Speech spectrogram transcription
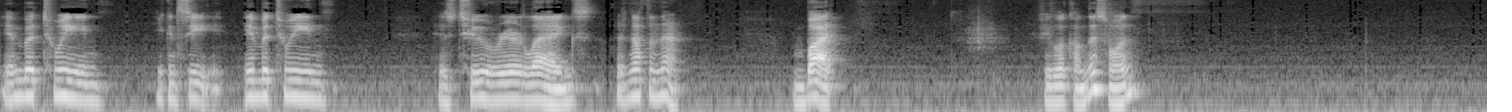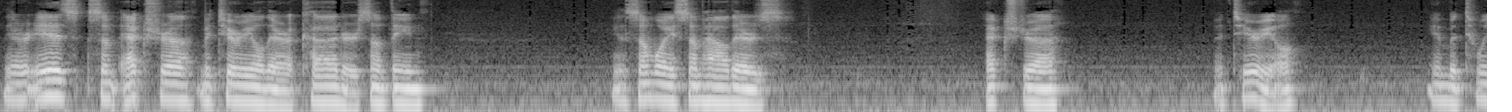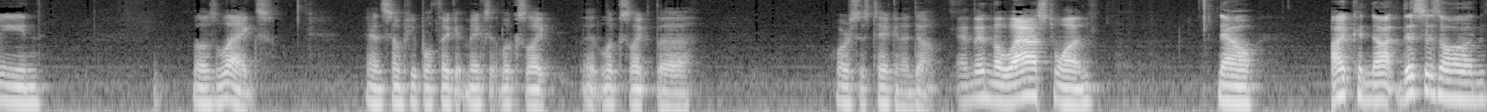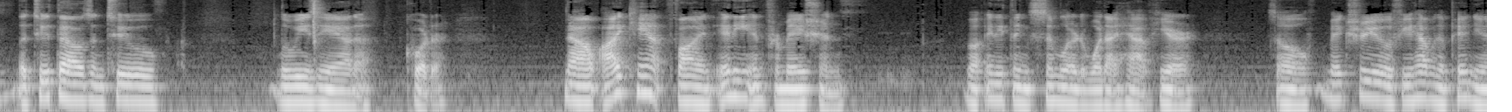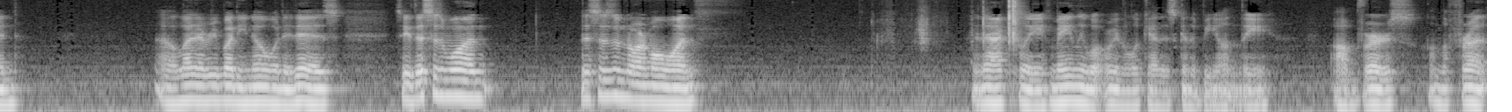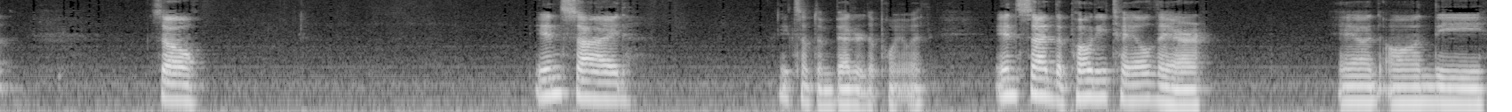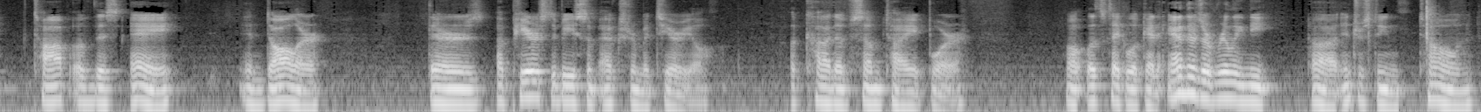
in between, you can see in between his two rear legs, there's nothing there. But if you look on this one, there is some extra material there, a cut or something. In some way, somehow there's extra material in between those legs and some people think it makes it looks like it looks like the horse is taking a dump. And then the last one. Now, I could not. This is on the 2002 Louisiana quarter. Now, I can't find any information about anything similar to what I have here. So make sure you, if you have an opinion, uh, let everybody know what it is. See, this is one, this is a normal one. And actually, mainly what we're going to look at is going to be on the Um, obverse, on the front. So, inside, need something better to point with. Inside the ponytail there, and on the top of this A in dollar, there's appears to be some extra material a cut of some type or well let's take a look at it and there's a really neat uh, interesting tone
